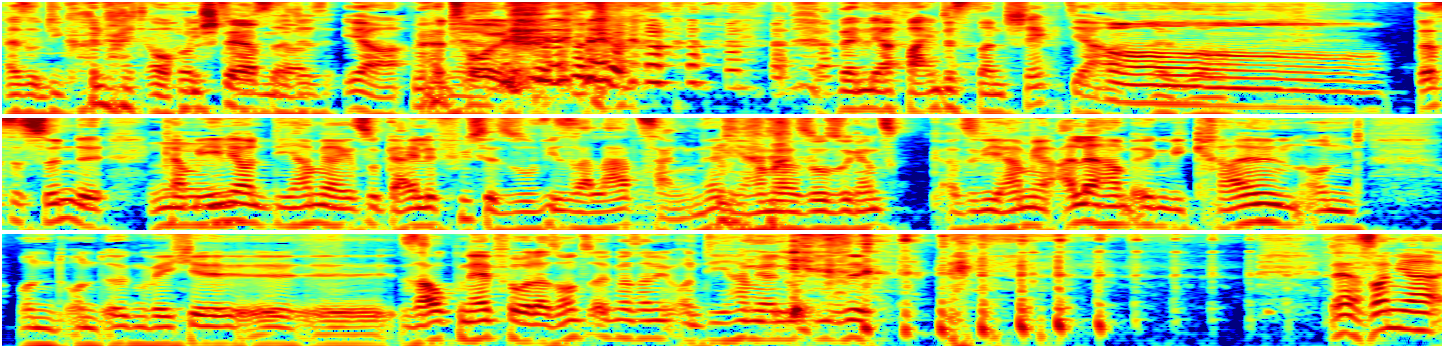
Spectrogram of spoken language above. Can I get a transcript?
Also die können halt auch Und nichts sterben außer Ja, Ja, toll. Wenn der Feind es dann checkt, ja. Oh. Also, Das ist Sünde. Chamäleon, die haben ja so geile Füße, so wie Salatzangen, ne? Die haben ja so, so ganz, also die haben ja, alle haben irgendwie Krallen und, und, und irgendwelche äh, Saugnäpfe oder sonst irgendwas. an- Und die haben ja nur diese. Ja, Sonja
